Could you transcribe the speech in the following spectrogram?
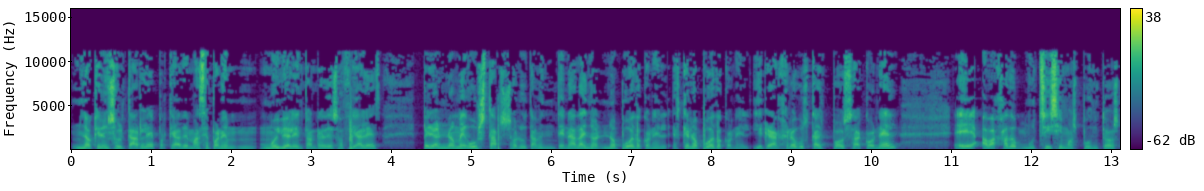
no quiero insultarle porque además se pone muy violento en redes sociales, pero no me gusta absolutamente nada y no, puedo con él. Es que no puedo con él. Y el granjero busca esposa con él. Eh, ha bajado muchísimos puntos.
